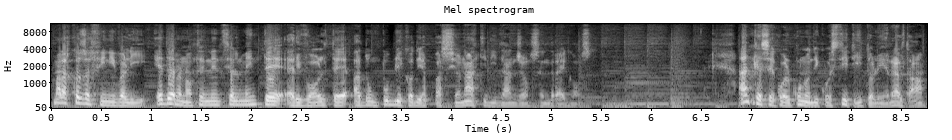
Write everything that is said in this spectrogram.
ma la cosa finiva lì ed erano tendenzialmente rivolte ad un pubblico di appassionati di Dungeons and Dragons. Anche se qualcuno di questi titoli in realtà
